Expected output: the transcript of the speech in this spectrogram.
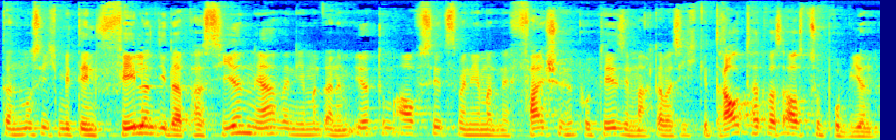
dann muss ich mit den Fehlern, die da passieren, ja, wenn jemand einem Irrtum aufsitzt, wenn jemand eine falsche Hypothese macht, aber sich getraut hat, was auszuprobieren,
